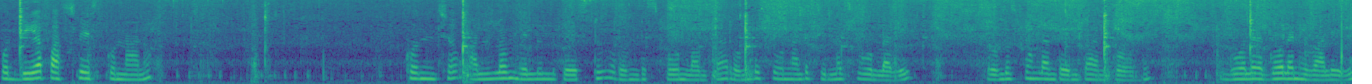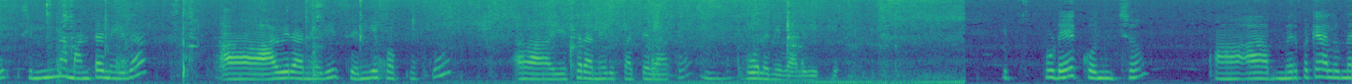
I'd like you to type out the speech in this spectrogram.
కొద్దిగా పసుపు వేసుకున్నాను. కొంచెం అల్లం వెల్లుల్లి పేస్ట్ రెండు స్పూన్లు అంతా రెండు స్పూన్లు అంటే చిన్న స్పూన్లు అవి. రెండు స్పూన్లు అంటే ఎంత అనుకోవద్దు. గోల గోలనివ్వాలి ఇవి. చిన్న మంట మీద ఆ ఆవిరి అనేది శనగపప్పుకు ఆ ఎసరు అనేది పట్టేదాకా గోలనివ్వాలి వీటికి ఇప్పుడే కొంచెం ఆ మిరపకాయలు ఉన్న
